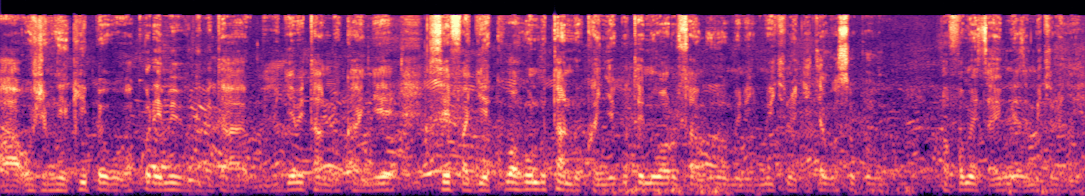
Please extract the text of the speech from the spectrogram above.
Ah, uje mu ikipe wakoreyemo ibintu bigiye bitandukanye Sefu agiye kubaho undi utandukanye gute n'uwari usanzwe uri muri kino gihe cyangwa se uko performance yawe imeze muri kino gihe?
